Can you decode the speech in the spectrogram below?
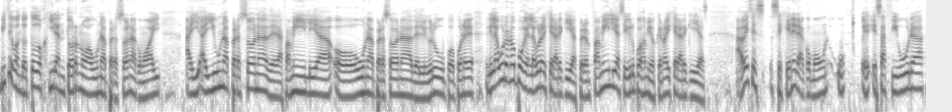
¿Viste cuando todo gira en torno a una persona? Como hay, hay, hay una persona de la familia o una persona del grupo. Poner, el laburo no, porque en el laburo hay jerarquías, pero en familias y grupos de amigos que no hay jerarquías. A veces se genera como un- un- esa figura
